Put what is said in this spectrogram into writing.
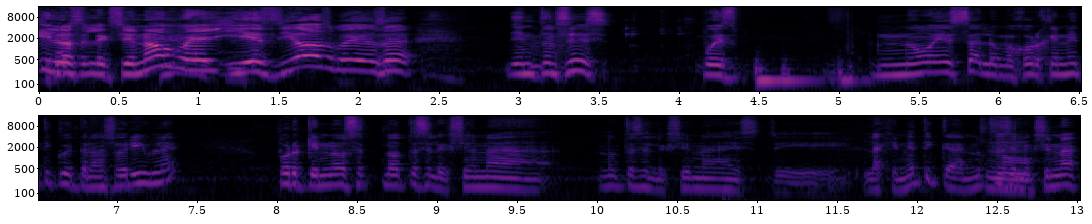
y lo seleccionó, güey. Y es Dios, güey. O sea, entonces, pues no es a lo mejor genético y transferible porque no, se, no te selecciona no te selecciona este la genética, no te No. selecciona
